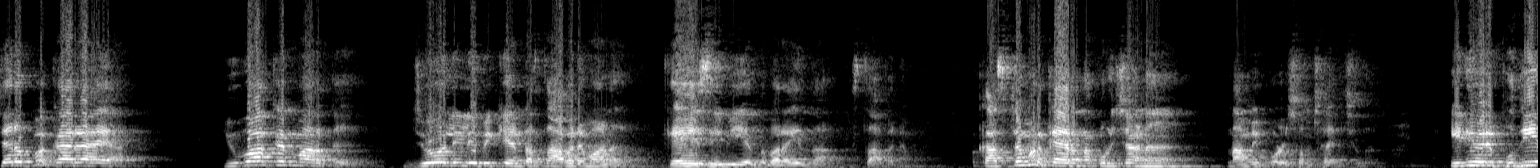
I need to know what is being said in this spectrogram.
ചെറുപ്പക്കാരായ യുവാക്കന്മാർക്ക് ജോലി ലഭിക്കേണ്ട സ്ഥാപനമാണ് കെ സി ബി എന്ന് പറയുന്ന സ്ഥാപനം. കസ്റ്റമർ കെയറിനെ കുറിച്ചാണ് നാം ഇപ്പോൾ സംസാരിച്ചത്. ഇനി ഒരു പുതിയ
